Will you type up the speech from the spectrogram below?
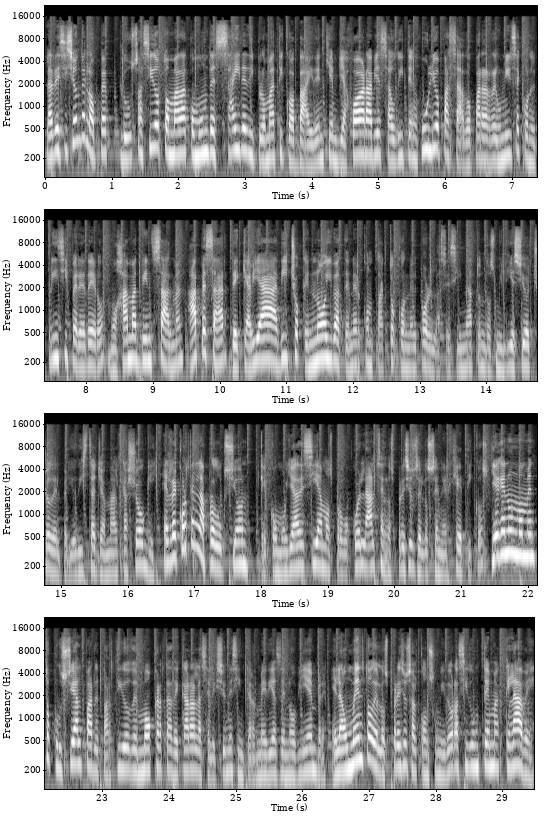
La decisión de la OPEP Plus ha sido tomada como un desaire diplomático a Biden, quien viajó a Arabia Saudita en julio pasado para reunirse con el príncipe heredero, Mohammed bin Salman, a pesar de que había dicho que no iba a tener contacto con él por el asesinato en 2018 del periodista Jamal Khashoggi. El recorte en la producción, que como ya decíamos provocó el alza en los precios de los energéticos, llega en un momento crucial para el Partido Demócrata de cara a las elecciones intermedias de noviembre. El aumento de los precios al consumidor ha sido un tema clave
